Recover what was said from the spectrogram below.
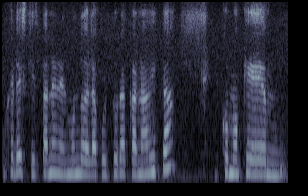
mujeres que están en el mundo de la cultura canábica como que mm,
